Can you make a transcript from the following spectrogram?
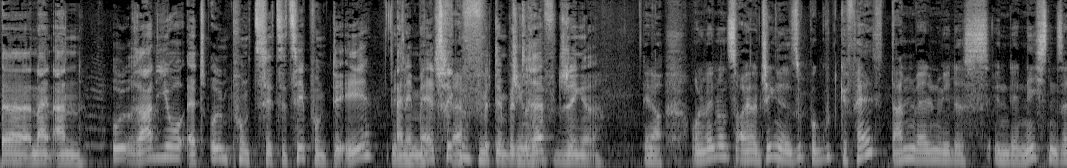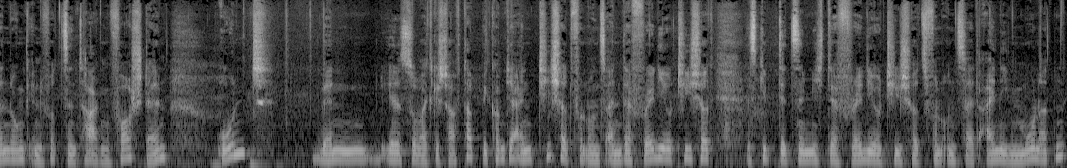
äh, nein, an radio.ulm.ccc.de eine Mail schicken mit dem Jingle. Betreff Jingle. Genau. Und wenn uns euer Jingle super gut gefällt, dann werden wir das in der nächsten Sendung in 14 Tagen vorstellen. Und wenn ihr es soweit geschafft habt, bekommt ihr ein T-Shirt von uns, ein Def Radio T-Shirt. Es gibt jetzt nämlich Def Radio T-Shirts von uns seit einigen Monaten.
